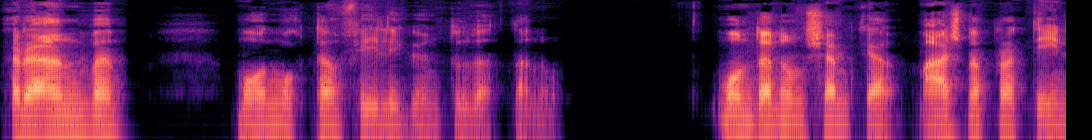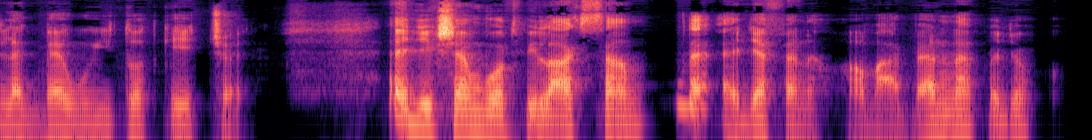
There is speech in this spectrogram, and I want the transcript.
Rendben, mormogtam félig öntudatlanul. Mondanom sem kell, másnapra tényleg beújított két csaj. Egyik sem volt világszám, de egyefene, ha már benne vagyok.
